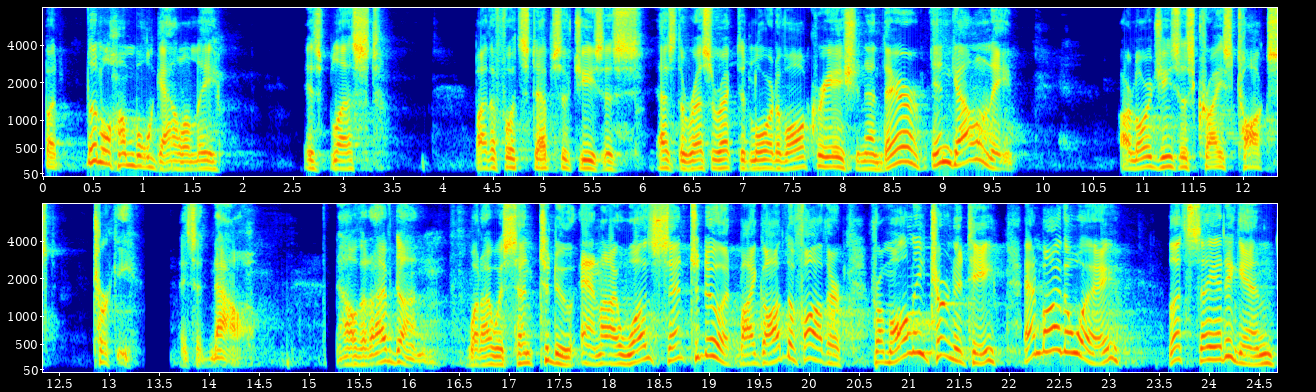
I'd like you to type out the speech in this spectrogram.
But little humble Galilee is blessed by the footsteps of Jesus as the resurrected Lord of all creation. And there in Galilee, our Lord Jesus Christ talks Turkey. They said, Now, now that I've done what I was sent to do, and I was sent to do it by God the Father from all eternity, and by the way, let's say it again,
